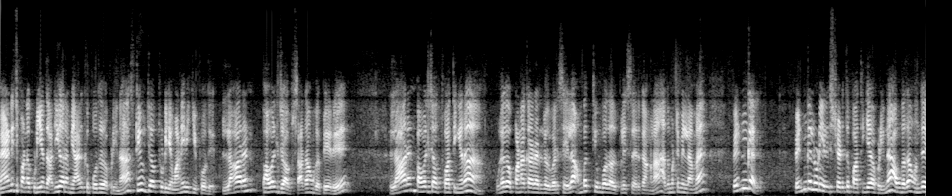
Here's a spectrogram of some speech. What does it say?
மேனேஜ் பண்ணக்கூடிய அந்த அதிகாரம் யாருக்கு போகுது அப்படின்னா ஸ்டீவ் ஜாப்ஸுடைய மனைவிக்கு போகுது. லாரன் பவல் ஜாப்ஸ் அதான் அவங்க பேர். லாரன் பவல் ஜாப்ஸ் பார்த்தீங்கன்னா உலக பணக்காரர்கள் வரிசையில் ஐம்பத்தி ஒன்பதாவது பிளேஸில் இருக்காங்களா? அது மட்டும் இல்லாமல் பெண்கள் பெண்களுடைய லிஸ்ட் எடுத்து பார்த்தீங்க அப்படின்னா அவங்க தான் வந்து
